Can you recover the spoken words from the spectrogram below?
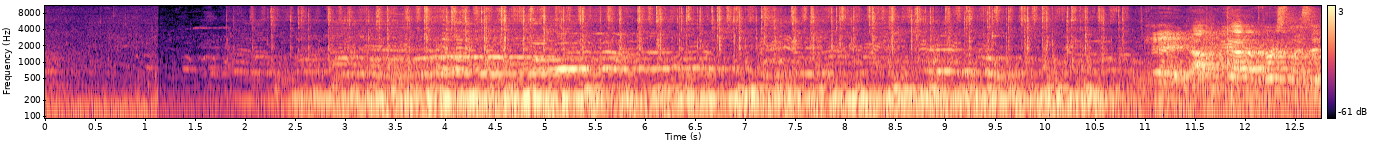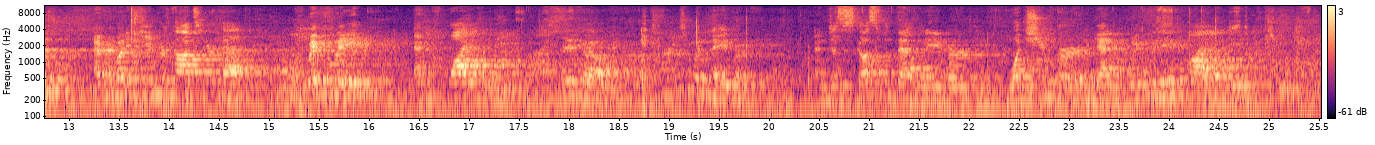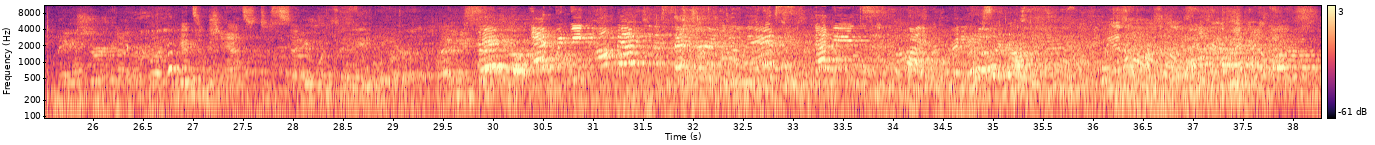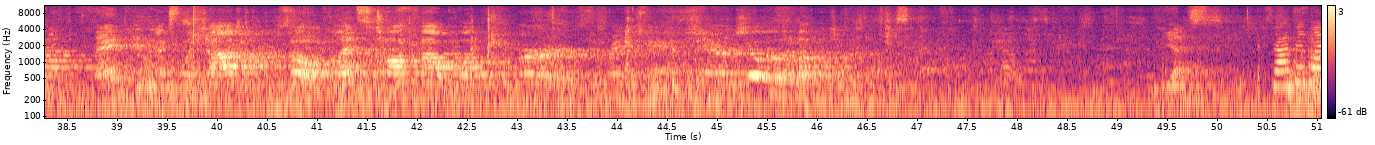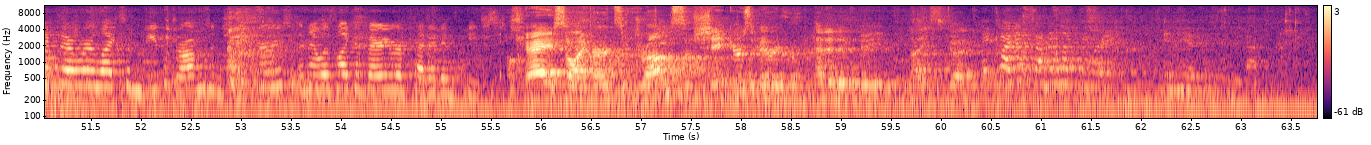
Some deep drums and shakers, and it was like a very repetitive beat. Okay, so I heard some drums, some shakers, a very repetitive beat. Nice, good. It kind of sounded like they were Indian.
